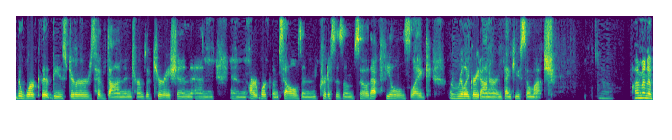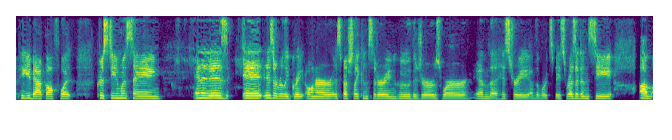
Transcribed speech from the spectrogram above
the work that these jurors have done in terms of curation and, and artwork themselves and criticism. So that feels like a really great honor. And thank you so much. Yeah. I'm going to piggyback off what Christine was saying and it is it is a really great honor especially considering who the jurors were and the history of the workspace residency. Um,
